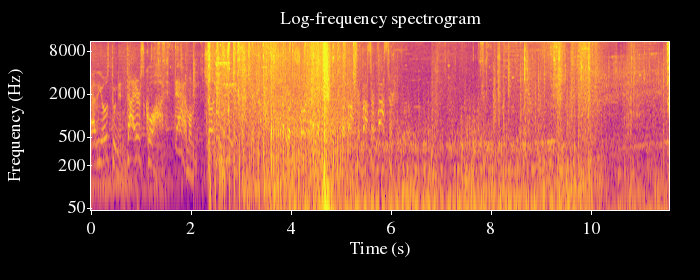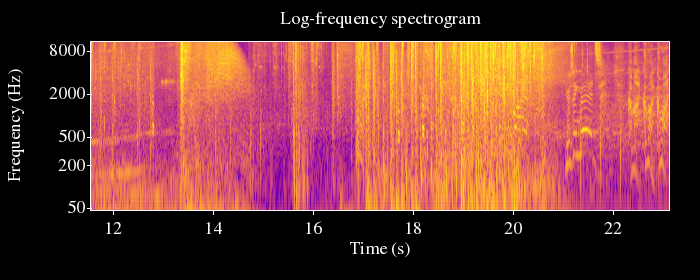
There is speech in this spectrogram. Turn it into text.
Adios to an entire squad. Damn 'em. Charging shields. Faster, faster, faster! Using meds. Come on, come on, come on.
